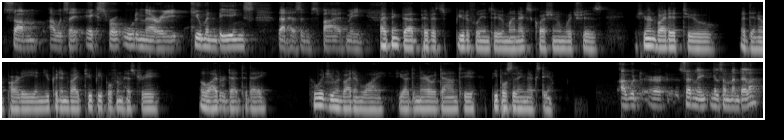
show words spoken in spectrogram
some, I would say, extraordinary human beings that has inspired me. I think that pivots beautifully into my next question, which is if you're invited to a dinner party and you could invite two people from history alive or dead today, who would you invite and why if you had to narrow it down to people sitting next to you? I would uh, certainly Nelson Mandela.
